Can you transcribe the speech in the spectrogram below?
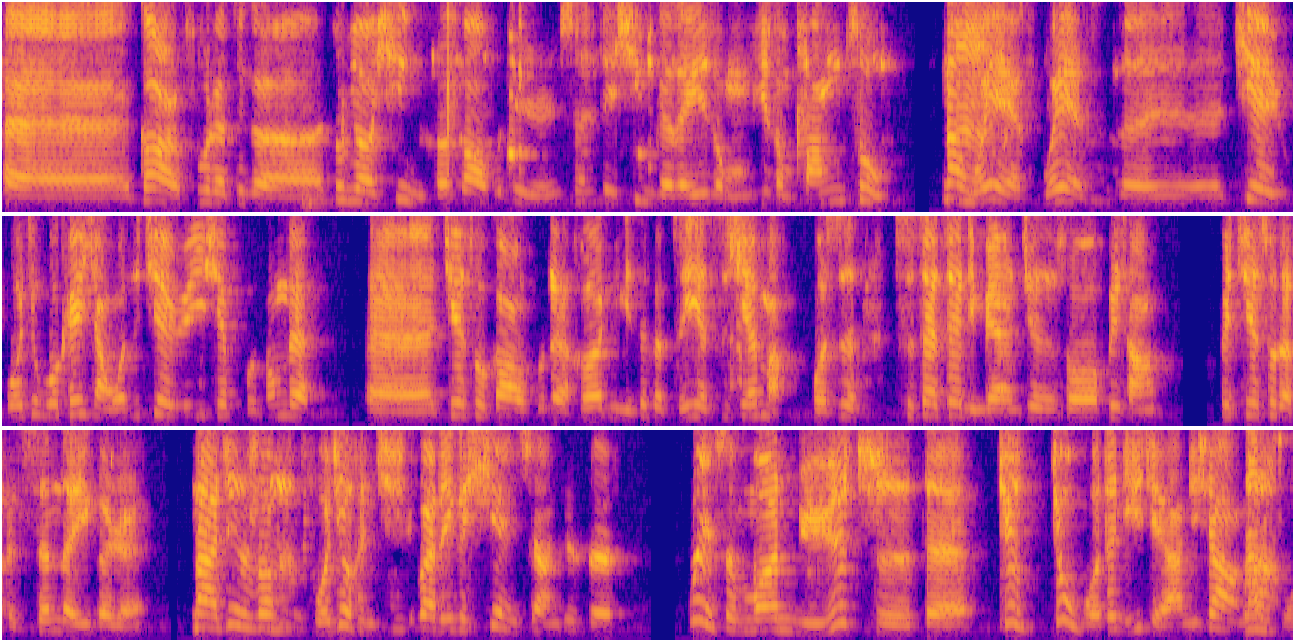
呃高尔夫的这个重要性和高尔夫对人生对性格的一种一种帮助。那我也我也是介于我就我可以讲我是介于一些普通的。呃，接触高尔夫的和你这个职业之间嘛，我是是在这里面，就是说非常会接触的很深的一个人。那就是说，我就很奇怪的一个现象，就是为什么女子的，就就我的理解啊，你像老虎，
